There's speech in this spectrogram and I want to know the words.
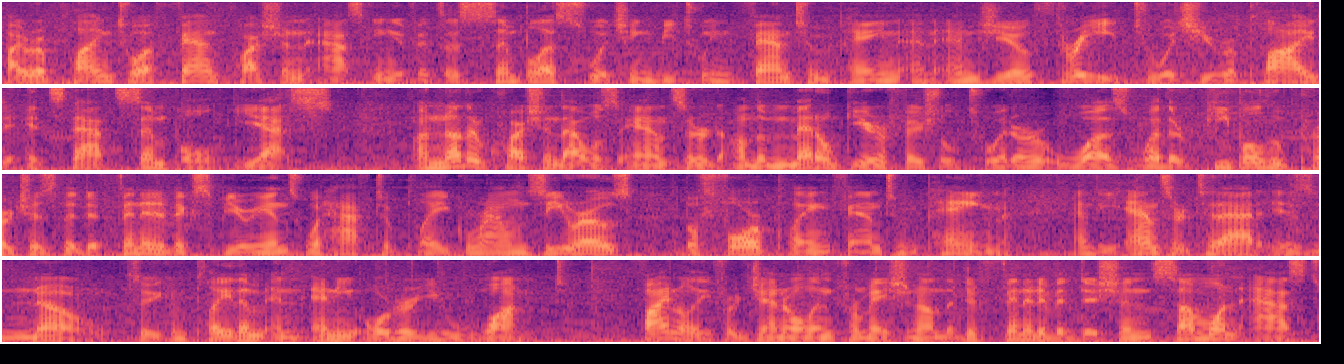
by replying to a fan question asking if it's as simple as switching between Phantom Pain and MGO 3, to which he replied, It's that simple, yes. Another question that was answered on the Metal Gear official Twitter was whether people who purchased the definitive experience would have to play Ground Zeroes before playing Phantom Pain, and the answer to that is no, so you can play them in any order you want. Finally, for general information on the definitive edition, someone asked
